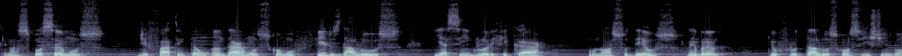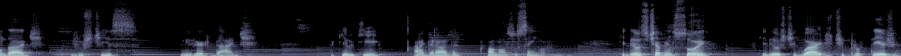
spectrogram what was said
Que nós possamos, de fato, então, andarmos como filhos da luz e assim glorificar o nosso Deus, lembrando que o fruto da luz consiste em bondade, justiça, em verdade, aquilo que agrada ao nosso Senhor. Que Deus te abençoe, que Deus te guarde, te proteja,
